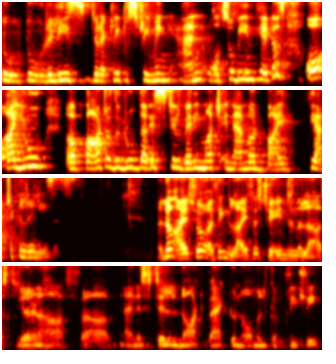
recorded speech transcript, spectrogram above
to to release directly to streaming and also be in theaters or are you a part of the group that is still very much enamored by theatrical releases no i sure i think life has changed in the last year and a half uh, and is still not back to normal completely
